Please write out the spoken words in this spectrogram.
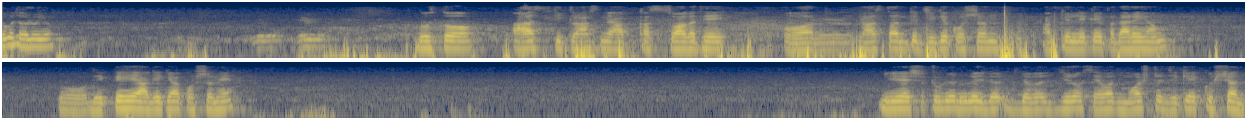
देखो चलो यो दोस्तों, आज की क्लास में आपका स्वागत है और राजस्थान के जीके क्वेश्चन आपके लेके पधारे हम। तो देखते हैं आगे क्या क्वेश्चन है। Studio double zero seven most GK question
